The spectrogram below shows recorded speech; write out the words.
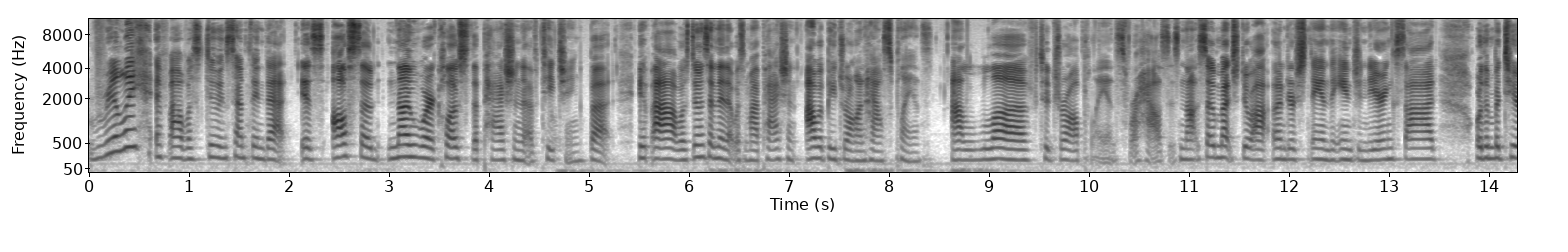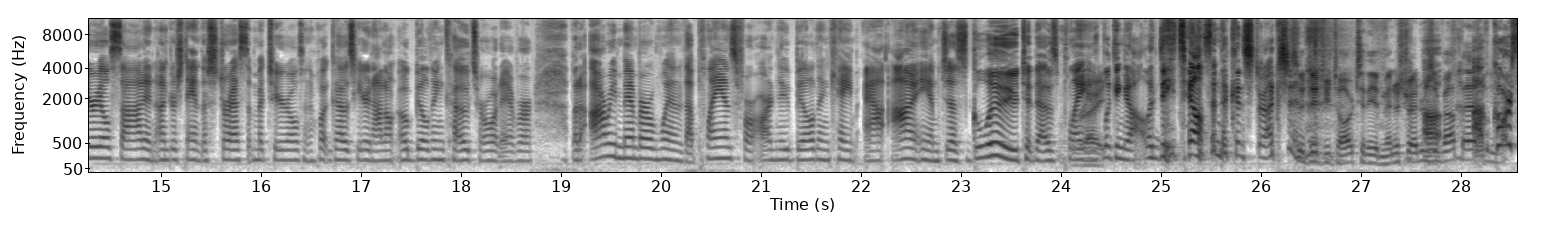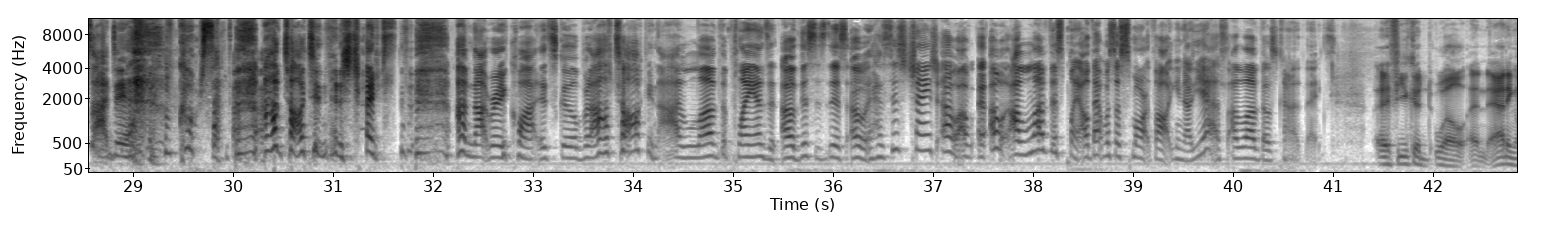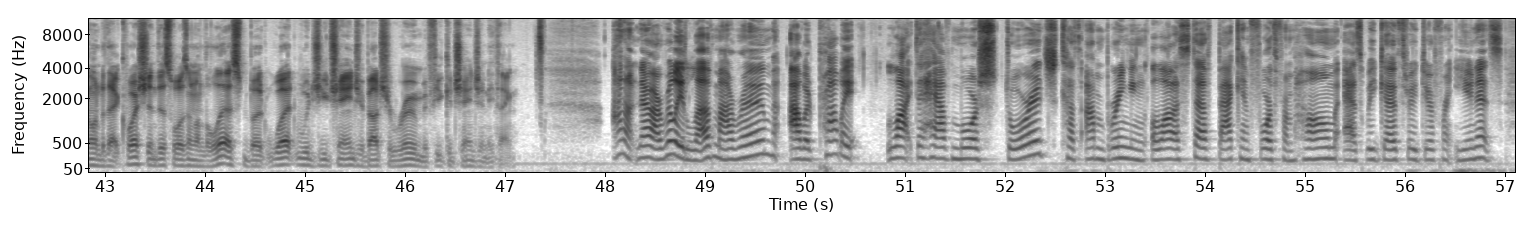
Really, if I was doing something that is also nowhere close to the passion of teaching, but if I was doing something that was my passion, I would be drawing house plans. I love to draw plans for houses. Not so much do I understand the engineering side or the material side and understand the stress of materials and what goes here, and I don't know building codes or whatever. But I remember when the plans for our new building came out, I am just glued to those plans, Right. looking at all the details in the construction. So did you talk to the administrators about that? Uh, Of course I did. of course I I'll talk to administrators. I'm not very quiet at school, but I'll talk and I love the plans and oh this is this. Oh, has this changed? Oh, I, oh, I love this plan. Oh, that was a smart thought. You know, yes, I love those kind of things. If you could, well, and adding on to that question, this wasn't on the list, but what would you change about your room if you could change anything? I don't know. I really love my room. I would probably like to have more storage because I'm bringing a lot of stuff back and forth from home as we go through different units.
